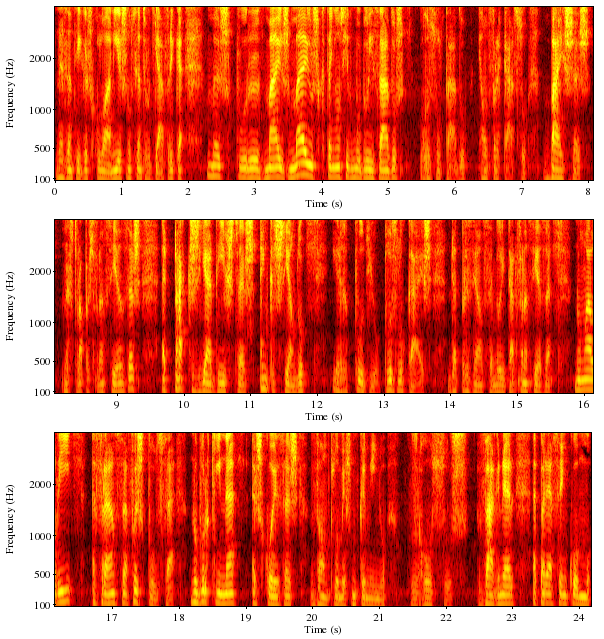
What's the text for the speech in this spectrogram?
nas antigas colónias no centro de África, mas por mais meios que tenham sido mobilizados, o resultado é um fracasso. Baixas nas tropas francesas, ataques jihadistas em crescendo e repúdio pelos locais da presença militar francesa. No Mali, a França foi expulsa. No Burkina, as coisas vão pelo mesmo caminho. Os russos Wagner aparecem como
